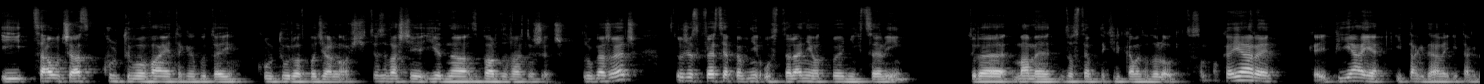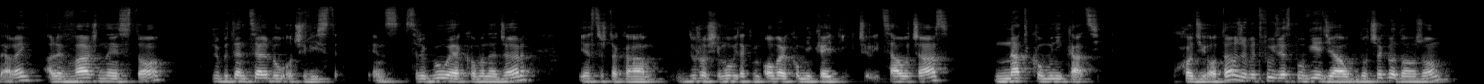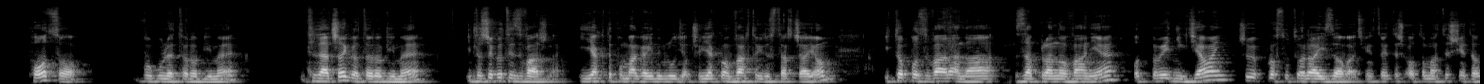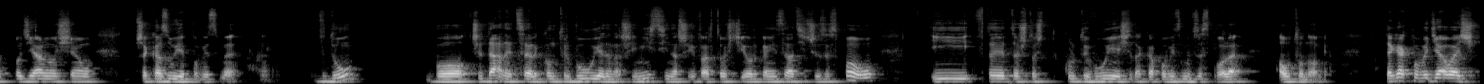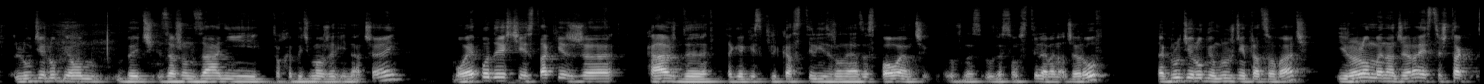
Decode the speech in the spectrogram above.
i cały czas kultywowanie tak jakby tej kultury odpowiedzialności. To jest właśnie jedna z bardzo ważnych rzeczy. Druga rzecz to już jest kwestia pewnie ustalenia odpowiednich celi, które mamy dostępne kilka metodologii. To są OKR-y, KPI i tak dalej, i tak dalej, ale ważne jest to, żeby ten cel był oczywisty. Więc z reguły jako menedżer jest też taka, dużo się mówi takim over communicating, czyli cały czas nad komunikacji. Chodzi o to, żeby twój zespół wiedział, do czego dążą, po co w ogóle to robimy, dlaczego to robimy i dlaczego to jest ważne i jak to pomaga innym ludziom, czyli jaką wartość dostarczają i to pozwala na zaplanowanie odpowiednich działań, żeby po prostu to realizować. Więc tutaj też automatycznie ta odpowiedzialność się przekazuje, powiedzmy, w dół, bo czy dany cel kontrybuuje do naszej misji, naszej wartości organizacji czy zespołu, i wtedy też to kultywuje się taka, powiedzmy, w zespole autonomia. Tak jak powiedziałeś, ludzie lubią być zarządzani trochę być może inaczej. Moje podejście jest takie, że każdy, tak jak jest kilka styli zarządzania zespołem, czy różne, różne są style menadżerów, tak ludzie lubią różnie pracować i rolą menadżera jest też tak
